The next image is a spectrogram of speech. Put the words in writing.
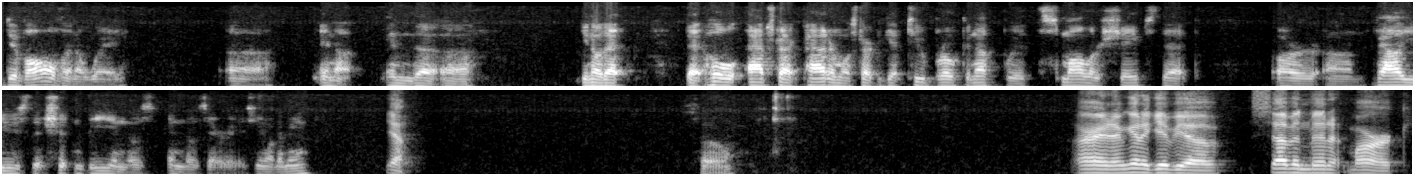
devolve in a way, uh, in a in the uh, you know that that whole abstract pattern will start to get too broken up with smaller shapes that are um, values that shouldn't be in those in those areas. You know what I mean? Yeah. So All right, I'm going to give you a seven minute mark.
